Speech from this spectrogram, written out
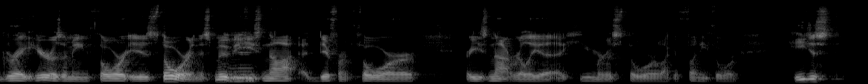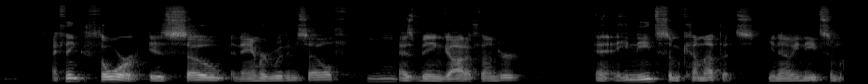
great heroes. I mean, Thor is Thor in this movie. Mhm. He's not a different Thor, or he's not really a, a humorous Thor, like a funny Thor. He just, I think Thor is so enamored with himself Mhm. as being God of Thunder. He needs some comeuppance, you know. He needs some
